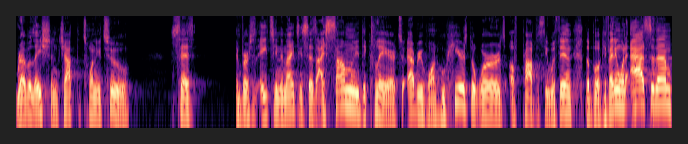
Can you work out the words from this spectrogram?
Revelation chapter 22 says, in verses 18 and 19 says, I solemnly declare to everyone who hears the words of prophecy within the book. If anyone adds to them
